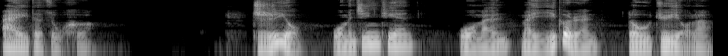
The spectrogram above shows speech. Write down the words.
I 的组合。只有我们今天，我们每一个人都具有了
